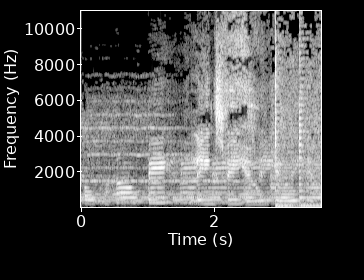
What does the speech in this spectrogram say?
Feelings for you.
